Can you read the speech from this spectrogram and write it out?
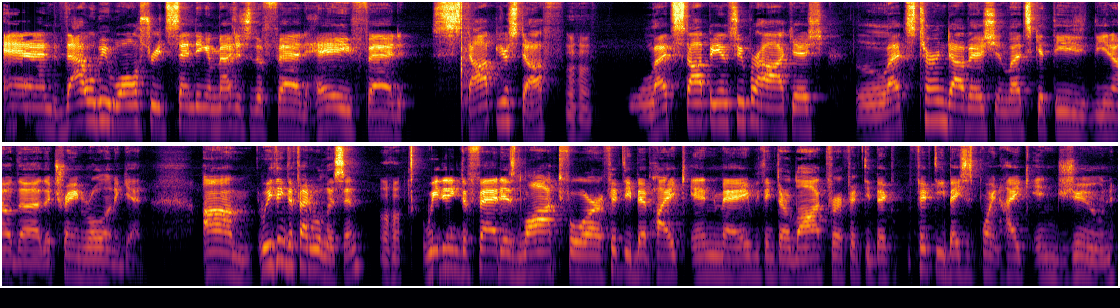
And that will be Wall Street sending a message to the Fed hey, Fed, stop your stuff. Mm-hmm. Let's stop being super hawkish. Let's turn dovish and let's get the, you know the the train rolling again. Um, we think the Fed will listen. Uh-huh. We think the Fed is locked for a 50 bip hike in May. We think they're locked for a 50 bip, 50 basis point hike in June.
